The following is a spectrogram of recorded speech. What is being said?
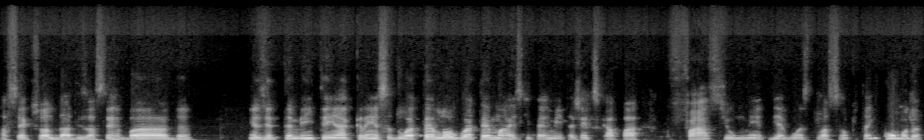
a sexualidade exacerbada. A gente também tem a crença do até logo, até mais, que permite a gente escapar facilmente de alguma situação que está incômoda.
